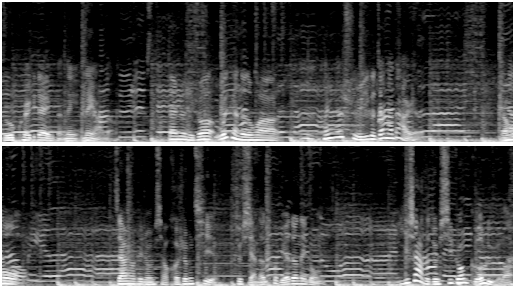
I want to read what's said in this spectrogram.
比如 Craig Dave 的那那样的。但是你说 Weekend 的话，嗯，他应该是一个加拿大人，然然后加上这种小和声器，就显得特别的那种，一下子就西装革履了。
